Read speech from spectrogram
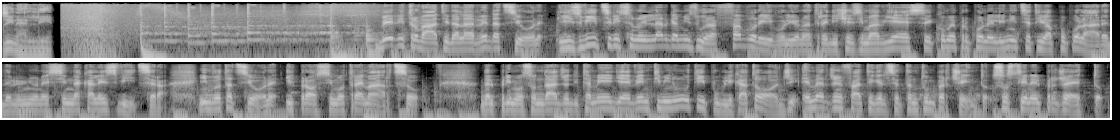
Zinelli. Ben ritrovati dalla redazione. Gli svizzeri sono in larga misura favorevoli a una tredicesima AVS come propone l'iniziativa popolare dell'Unione Sindacale Svizzera, in votazione il prossimo 3 marzo. Dal primo sondaggio di Tamedia e 20 minuti pubblicato oggi emerge infatti che il 71% sostiene il progetto.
